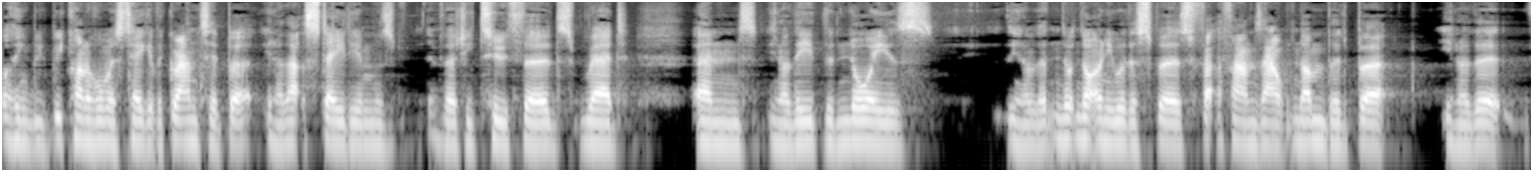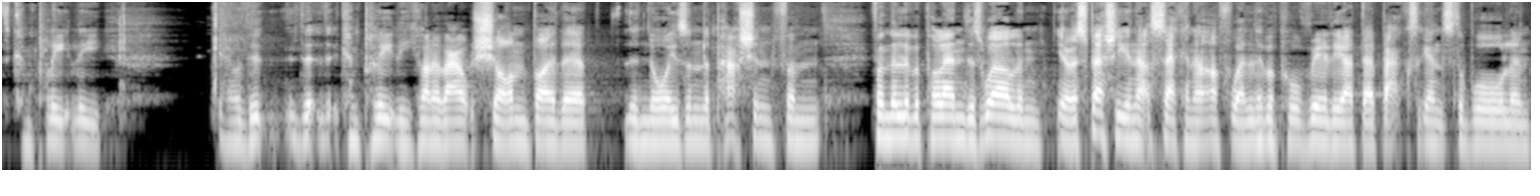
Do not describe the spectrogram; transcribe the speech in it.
I think we, we kind of almost take it for granted, but you know that stadium was virtually two thirds red, and you know the the noise. You know, not only were the Spurs fans outnumbered, but you know the completely, you know, the, the, the completely kind of outshone by the the noise and the passion from from the Liverpool end as well, and you know, especially in that second half where Liverpool really had their backs against the wall, and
